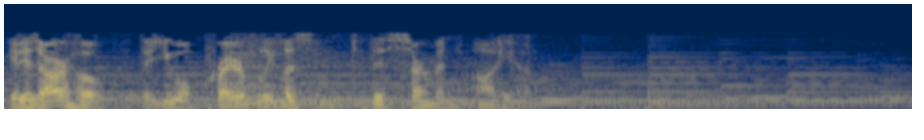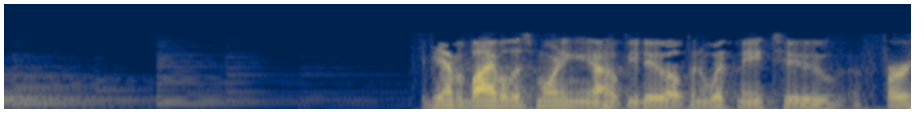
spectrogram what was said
It is our hope that you will prayerfully listen to this sermon audio. If you have a Bible this morning, I hope you do, open with me to 1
